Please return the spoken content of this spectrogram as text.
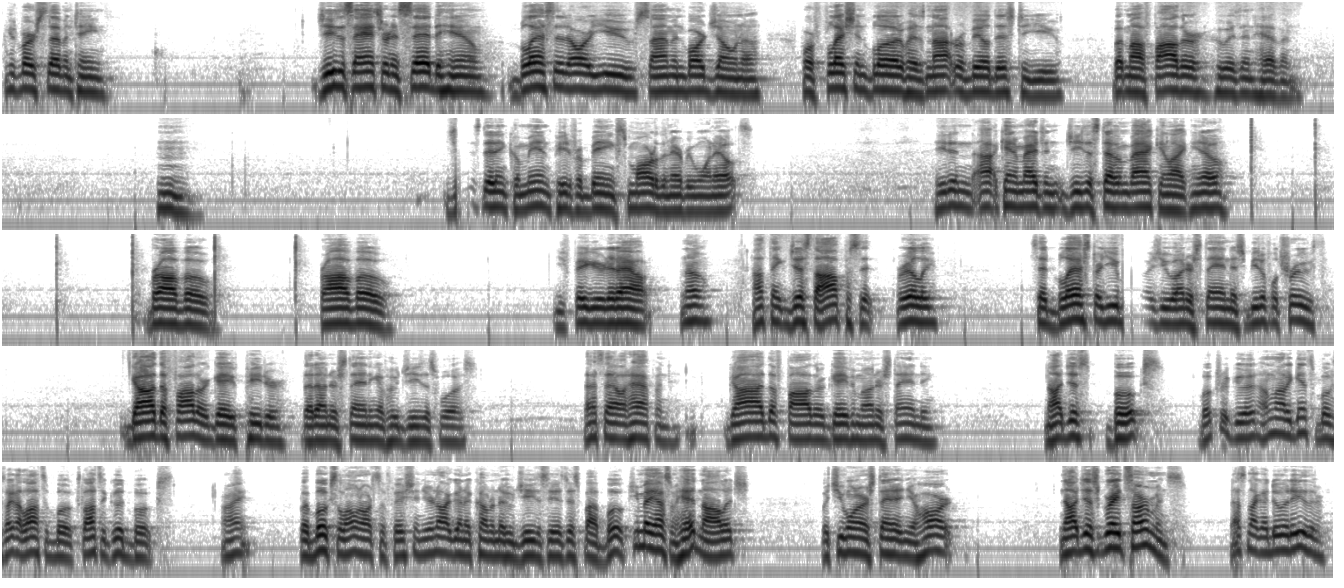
Look at verse 17. Jesus answered and said to him, Blessed are you, Simon Barjona, for flesh and blood has not revealed this to you, but my Father who is in heaven. Hmm. Didn't commend Peter for being smarter than everyone else. He didn't, I can't imagine Jesus stepping back and, like, you know, bravo, bravo. You figured it out. No, I think just the opposite, really. Said, Blessed are you because you understand this beautiful truth. God the Father gave Peter that understanding of who Jesus was. That's how it happened. God the Father gave him understanding. Not just books, Books are good. I'm not against books. I got lots of books, lots of good books. Right? But books alone aren't sufficient. You're not going to come to know who Jesus is just by books. You may have some head knowledge, but you won't understand it in your heart. Not just great sermons. That's not going to do it either.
